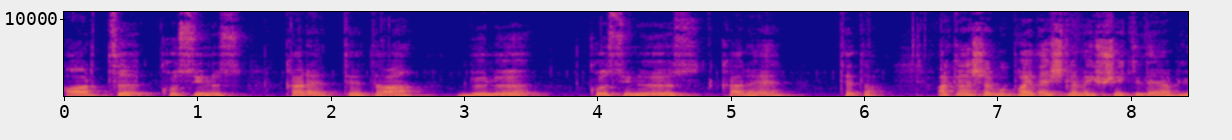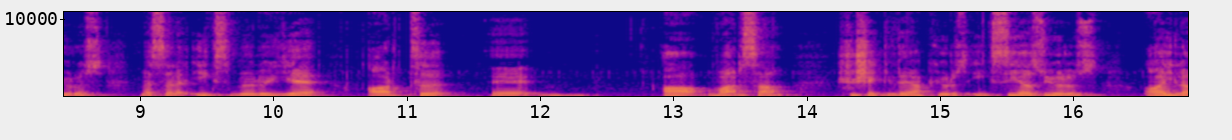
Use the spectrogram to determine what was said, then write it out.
artı kosinüs kare teta bölü kosinüs kare teta. Arkadaşlar bu payda işlemeyi şu şekilde yapıyoruz. Mesela x bölü y artı e, a varsa şu şekilde yapıyoruz. x'i yazıyoruz. a ile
